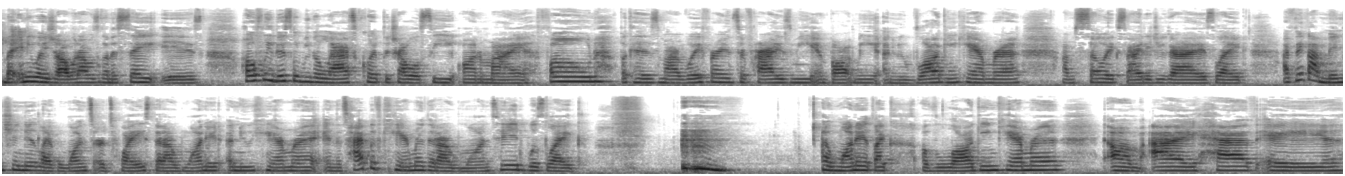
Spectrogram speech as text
but anyways y'all what i was gonna say is hopefully this will be the last clip that y'all will see on my phone because my boyfriend surprised me and bought me a new vlogging camera i'm so excited you guys like i think i mentioned it like once or twice that i wanted a new camera and the type of camera that i wanted was like I wanted like a vlogging camera. Um, I have a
